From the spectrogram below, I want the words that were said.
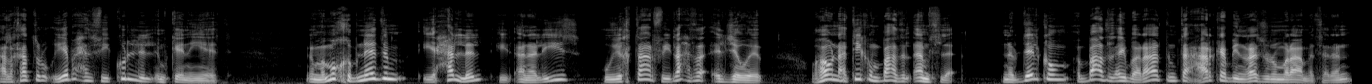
على خاطره يبحث في كل الإمكانيات. أما مخ بنادم يحلل الأناليز ويختار في لحظة الجواب. وهو نعطيكم بعض الأمثلة. نبدأ لكم بعض العبارات متاع حركة بين رجل ومرأة مثلا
